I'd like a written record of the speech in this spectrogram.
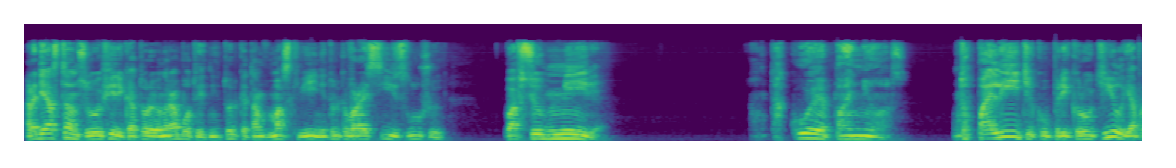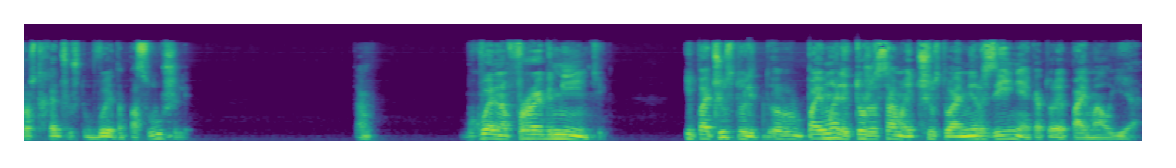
радиостанцию в эфире, которой он работает, не только там в Москве, не только в России слушают, во всем мире. Он такое понес. Он то политику прикрутил. Я просто хочу, чтобы вы это послушали. Там буквально фрагментик. И почувствовали, э, поймали то же самое чувство омерзения, которое поймал я.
